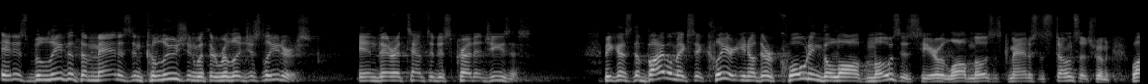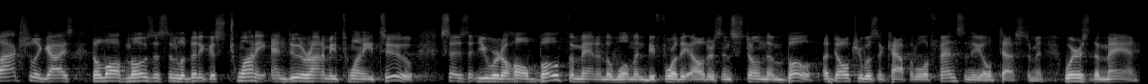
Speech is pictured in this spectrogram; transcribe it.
It is believed that the man is in collusion with the religious leaders in their attempt to discredit Jesus. Because the Bible makes it clear, you know, they're quoting the law of Moses here. The law of Moses commands us to stone such women. Well, actually, guys, the law of Moses in Leviticus 20 and Deuteronomy 22 says that you were to haul both the man and the woman before the elders and stone them both. Adultery was a capital offense in the Old Testament. Where's the man?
